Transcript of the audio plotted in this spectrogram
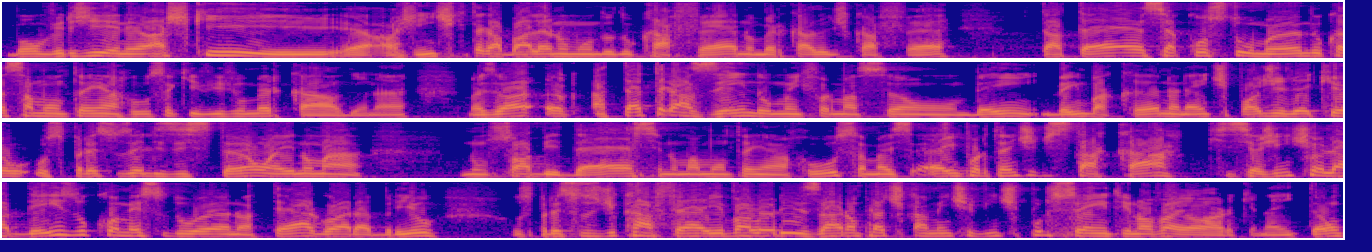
Bom, Virgínia, eu acho que é, a gente que trabalha no mundo do café, no mercado de café, está até se acostumando com essa montanha russa que vive o mercado, né? Mas eu, eu, até trazendo uma informação bem, bem bacana, né? A gente pode ver que os preços eles estão aí numa num sobe e desce, numa montanha russa, mas é importante destacar que se a gente olhar desde o começo do ano até agora abril, os preços de café aí valorizaram praticamente 20% em Nova York, né? Então,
